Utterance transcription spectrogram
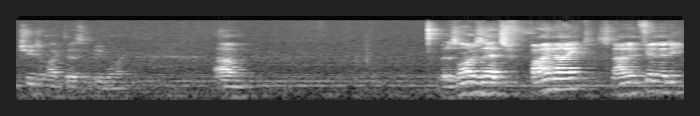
you choose them like this, it'll be one. Um, But as long as that's finite, it's not infinity,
